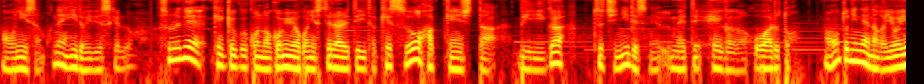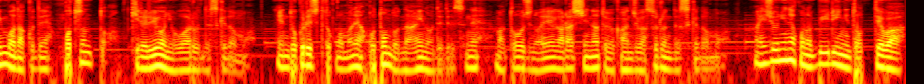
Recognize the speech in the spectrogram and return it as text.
まあ、お兄さんもね、ひどいですけれども。それで結局このゴミ箱に捨てられていたケスを発見したビリーが土にですね、埋めて映画が終わると。まあ、本当にね、なんか余韻もなくね、ポツンと切れるように終わるんですけども。エンドクレジットとかもね、ほとんどないのでですね、まあ当時の映画らしいなという感じがするんですけども、まあ、非常にね、このビリーにとっては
